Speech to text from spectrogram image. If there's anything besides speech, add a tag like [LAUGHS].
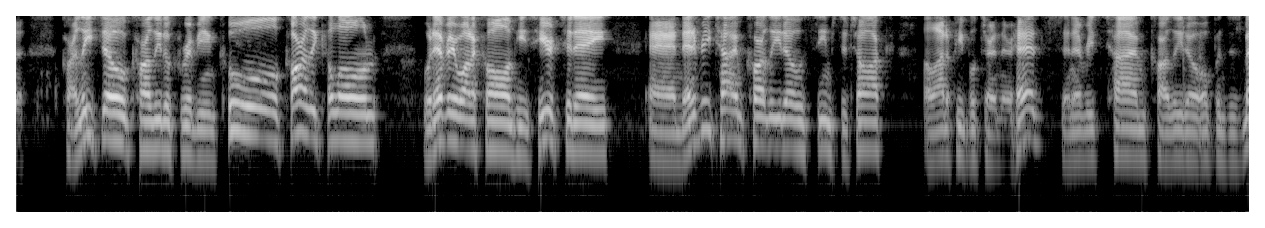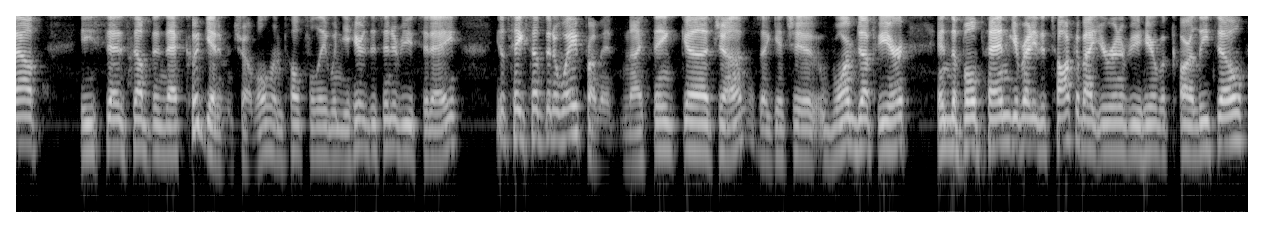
Carlito, Carlito Caribbean Cool, Carly Colon, whatever you want to call him, he's here today. And every time Carlito seems to talk, a lot of people turn their heads. And every time Carlito opens his mouth, he says something that could get him in trouble. And hopefully, when you hear this interview today, you'll take something away from it. And I think, uh, John, as I get you warmed up here in the bullpen, get ready to talk about your interview here with Carlito.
